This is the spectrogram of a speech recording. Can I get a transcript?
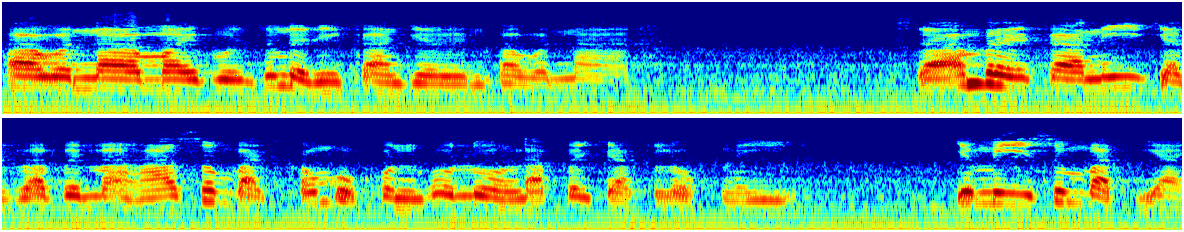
ภาวนาใหม่บุญสำเร็จในการเจริญภาวนาสามรายการนี้จัดว่าเป็นมหาสมบัติของบุคคลผู้ล่วงลับไปจากโลกนี้ จะมีสมบัติใหญ่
